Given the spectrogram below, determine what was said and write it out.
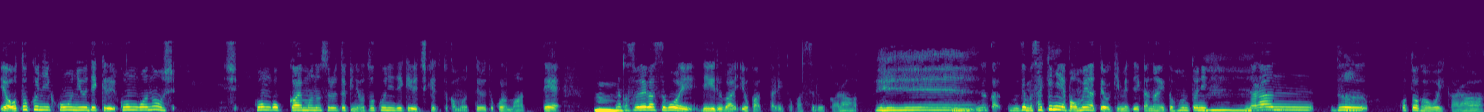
いや、お得に購入できる、今後のし、し今後買い物するときにお得にできるチケットとかも売ってるところもあって、うん。なんかそれがすごいディールが良かったりとかするから、へえうん、なんか、でも先にやっぱお目当てを決めていかないと、本当に並ぶことが多いから、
